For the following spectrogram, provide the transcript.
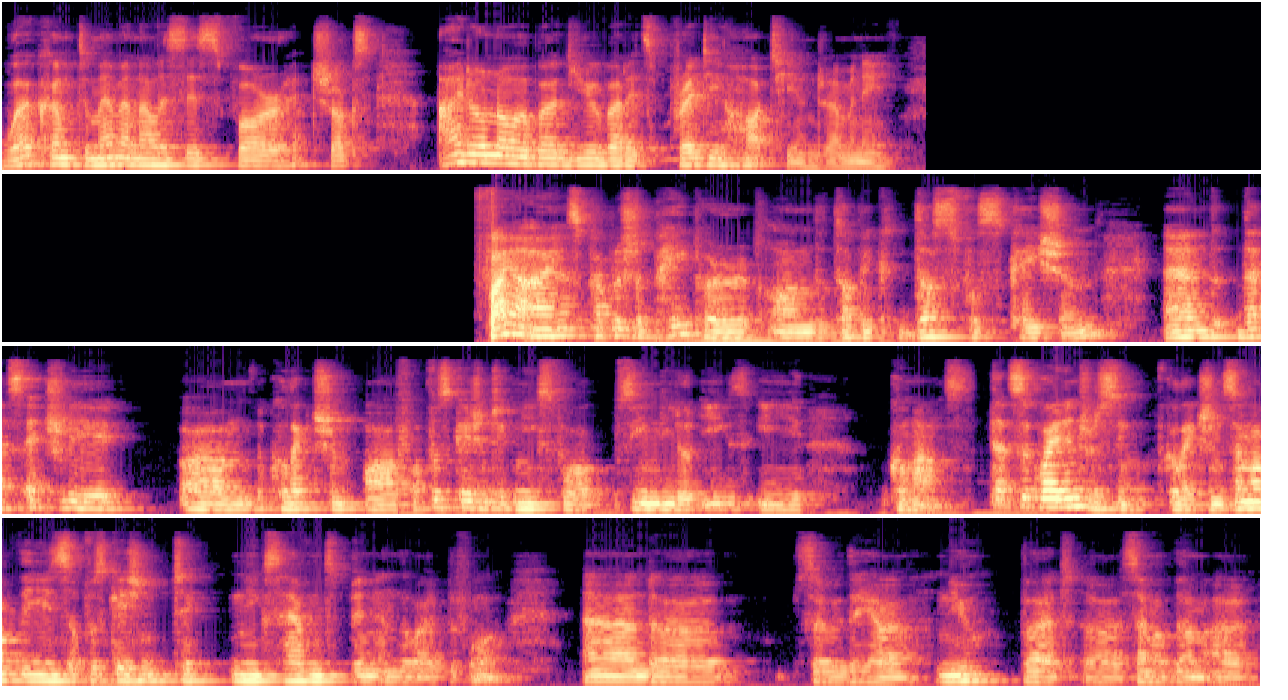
Welcome to mem analysis for hedgehogs. I don't know about you, but it's pretty hot here in Germany. FireEye has published a paper on the topic obfuscation and that's actually um, a collection of obfuscation techniques for cmd.exe commands. That's a quite interesting collection. Some of these obfuscation techniques haven't been in the wild before and uh, so they are new, but uh, some of them are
